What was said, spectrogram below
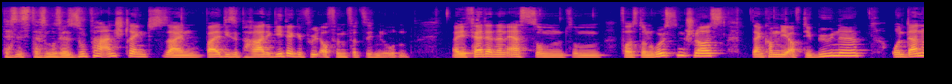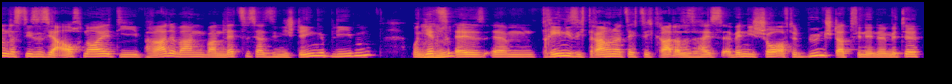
das ist, das muss ja super anstrengend sein, weil diese Parade geht ja gefühlt auf 45 Minuten. Weil die fährt ja dann erst zum, zum Forster- und Rüstenschloss, dann kommen die auf die Bühne und dann, und das ist dieses Jahr auch neu, die Paradewagen waren letztes Jahr sind die stehen geblieben und mhm. jetzt äh, ähm, drehen die sich 360 Grad. Also das heißt, wenn die Show auf den Bühnen stattfindet in der Mitte,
